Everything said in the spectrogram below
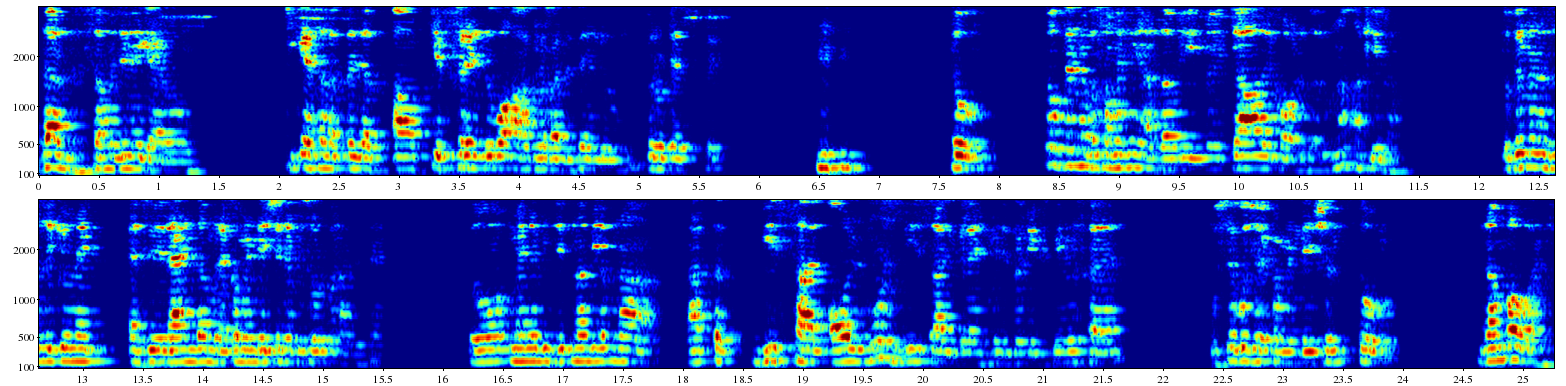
दर्द समझने गया वो, कि कैसा लगता है जब आपके फ्रेंड को आग लगा देते हैं लोग प्रोटेस्ट पे। तो तो फिर मेरे को समझ नहीं आता भाई मैं क्या रिकॉर्ड करूँ ना अकेला। तो फिर मैंने सोचा क्यों मैं ऐसे रैंडम रिकमेंडेशन एपिसोड बना देते हैं। तो मैंने भी जितना भी अपना आज तक 20 साल ऑलमोस्ट 20 साल की लाइफ में जितना भी एक्सपीरियंस करा है, उससे कुछ रिकमेंडेशंस तो नंबर वन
